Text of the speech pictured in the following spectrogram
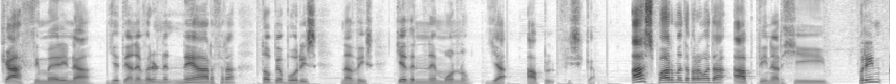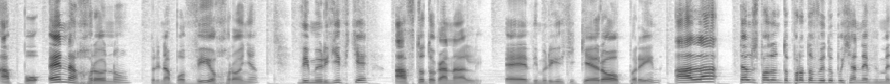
καθημερινά. Γιατί ανεβαίνουν νέα άρθρα τα οποία μπορείς να δεις. Και δεν είναι μόνο για Apple φυσικά. Ας πάρουμε τα πράγματα από την αρχή. Πριν από ένα χρόνο, πριν από δύο χρόνια, δημιουργήθηκε αυτό το κανάλι. Ε, δημιουργήθηκε καιρό πριν, αλλά τέλος πάντων το πρώτο βίντεο που είχε ανέβει με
